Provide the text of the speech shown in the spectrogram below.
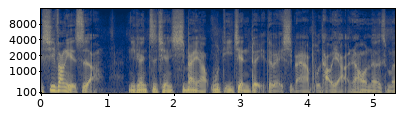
西方也是啊。你看之前西班牙无敌舰队，对不对？西班牙、葡萄牙，然后呢，什么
